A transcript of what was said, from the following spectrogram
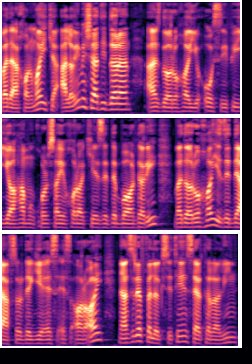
و در خانمایی که علائم شدید دارند از داروهای OCP یا همون قرصهای خوراکی ضد بارداری و داروهای ضد افسردگی SSRI نظیر فلوکستین سرترالین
